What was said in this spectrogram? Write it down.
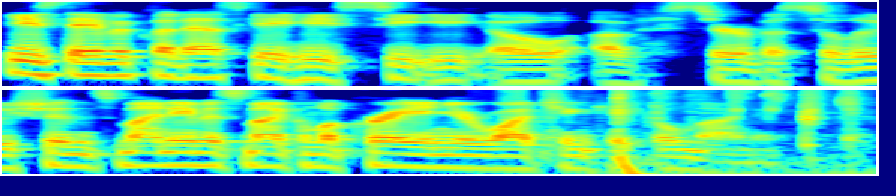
He's David Klanecky. He's CEO of Cirba Solutions. My name is Michael McCrae, and you're watching Kitco Mining.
